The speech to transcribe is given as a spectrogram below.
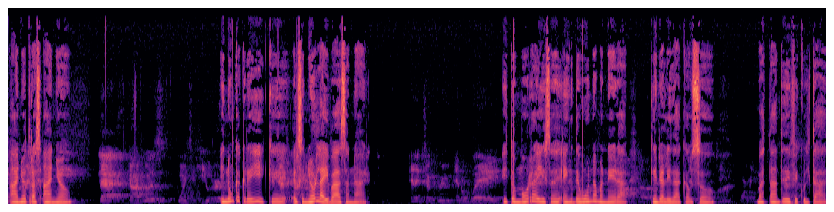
año tras año. Y nunca creí que el Señor la iba a sanar y tomó raíces en, de una manera que en realidad causó bastante dificultad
